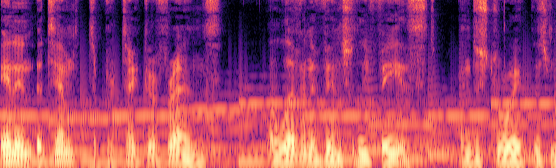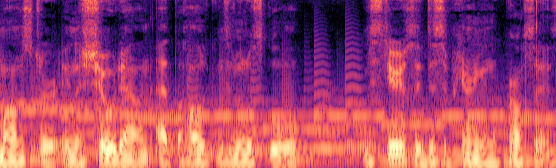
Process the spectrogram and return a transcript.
In an attempt to protect her friends, Eleven eventually faced and destroyed this monster in a showdown at the Hawkins Middle School, mysteriously disappearing in the process.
